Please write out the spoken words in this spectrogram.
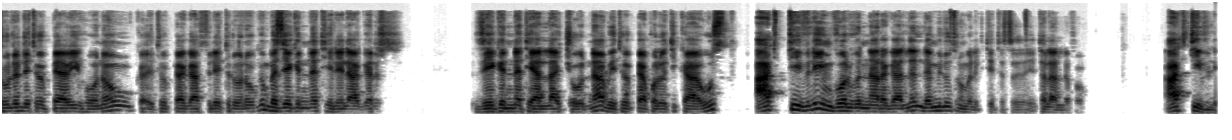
ትውልድ ኢትዮጵያዊ ሆነው ከኢትዮጵያ ጋር affiliated ሆነው ግን በዜግነት የሌላ ሀገር ዜግነት ያላቸው እና በኢትዮጵያ ፖለቲካ ውስጥ actively involve እናደርጋለን ለሚሉት ነው መልዕክት የተላለፈው። actively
